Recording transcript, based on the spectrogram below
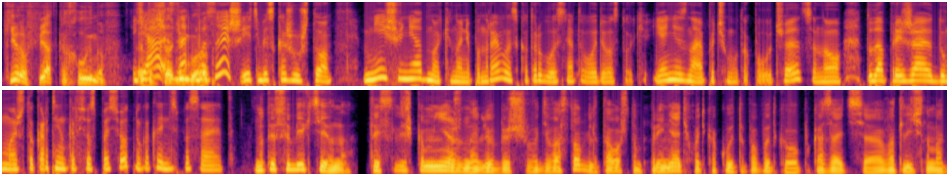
Киров, Вятка, Хлынов. Это Я, все один зна- город. вот знаешь, я тебе скажу, что мне еще ни одно кино не понравилось, которое было снято в Владивостоке. Я не знаю, почему так получается, но туда приезжают, думают, что картинка все спасет, но как-то не спасает. Но ты субъективно. Ты слишком нежно любишь Владивосток для того, чтобы принять хоть какую-то попытку его показать э, в отличном от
